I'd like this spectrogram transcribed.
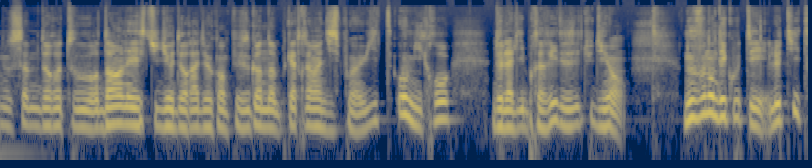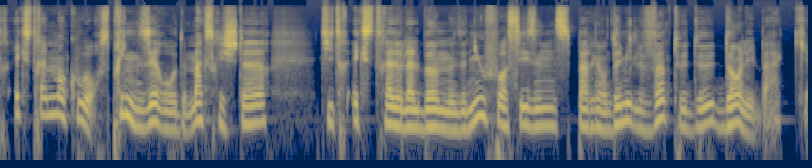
Nous sommes de retour dans les studios de Radio Campus Grenoble 90.8 au micro de la librairie des étudiants. Nous venons d'écouter le titre extrêmement court Spring Zero de Max Richter, titre extrait de l'album The New Four Seasons paru en 2022 dans les bacs.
